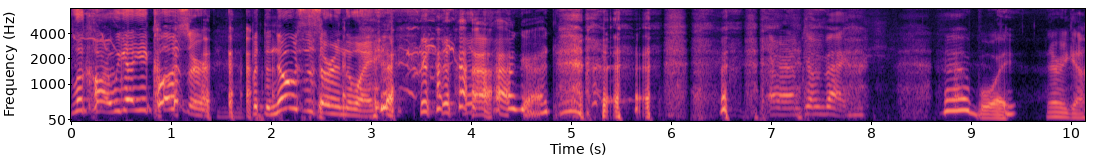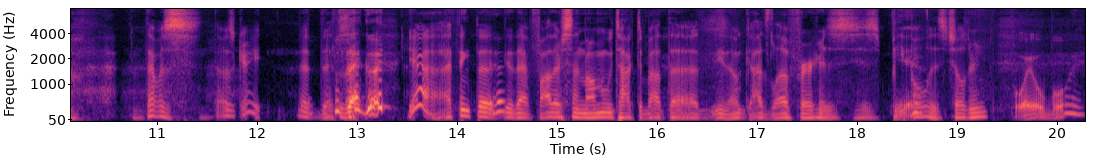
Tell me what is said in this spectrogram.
look hard. We got to get closer. But the noses are in the way. Oh God. All right, I'm coming back. Oh boy. There we go. That was that was great. That, Was that good? Yeah, I think the that father son moment we talked about the you know God's love for his his people, Yeah. his children. Boy, oh boy.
